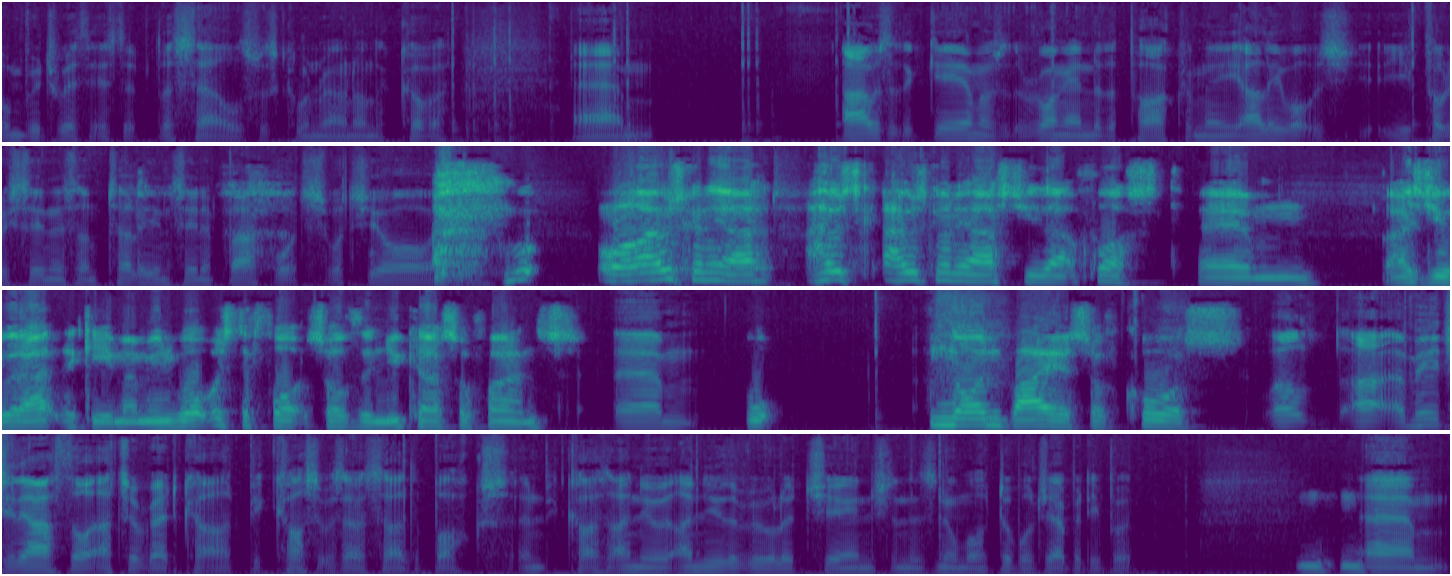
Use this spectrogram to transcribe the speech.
umbrage with, is that Lascelles was coming round on the cover. Um, I was at the game. I was at the wrong end of the park for me. Ali, what was you've probably seen this on telly and seen it back. What's what's your uh, Well, I was going to ask. I was I was going to ask you that first. Um, as you were at the game, I mean, what was the thoughts of the Newcastle fans? um, Non-bias, of course. Well, I, immediately I thought that's a red card because it was outside the box and because I knew I knew the rule had changed and there's no more double jeopardy. But hmm um,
